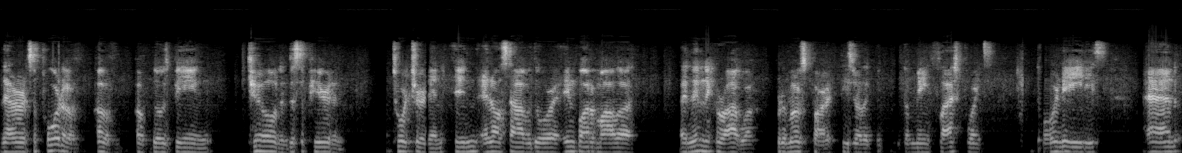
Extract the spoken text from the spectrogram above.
that are in support of of of those being killed and disappeared and tortured in, in, in El Salvador, in Guatemala, and in Nicaragua for the most part. These are like the, the main flashpoints during the 80s. And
